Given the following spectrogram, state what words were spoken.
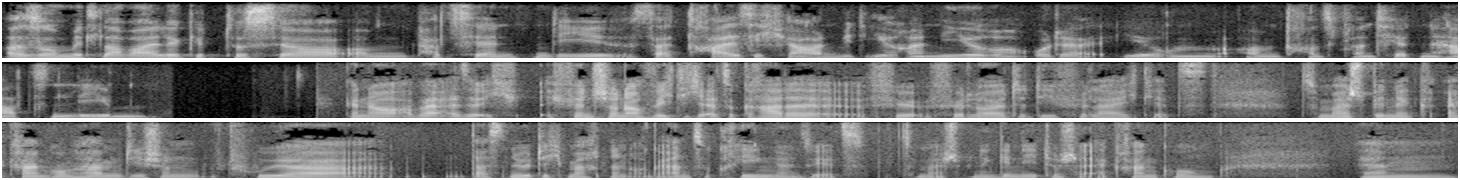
Also mittlerweile gibt es ja ähm, Patienten, die seit 30 Jahren mit ihrer Niere oder ihrem ähm, transplantierten Herzen leben. Genau, aber also ich, ich finde schon auch wichtig, also gerade für, für Leute, die vielleicht jetzt zum Beispiel eine Erkrankung haben, die schon früher das nötig macht, ein Organ zu kriegen, also jetzt zum Beispiel eine genetische Erkrankung, ähm,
